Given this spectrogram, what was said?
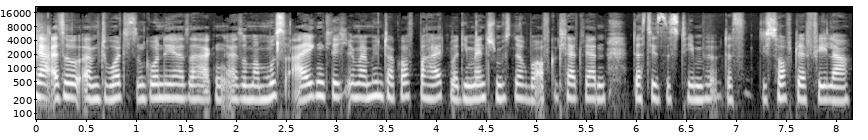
Ja, also ähm, du wolltest im Grunde ja sagen, also man muss eigentlich immer im Hinterkopf behalten, weil die Menschen müssen darüber aufgeklärt werden, dass die Systeme, dass die Softwarefehler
